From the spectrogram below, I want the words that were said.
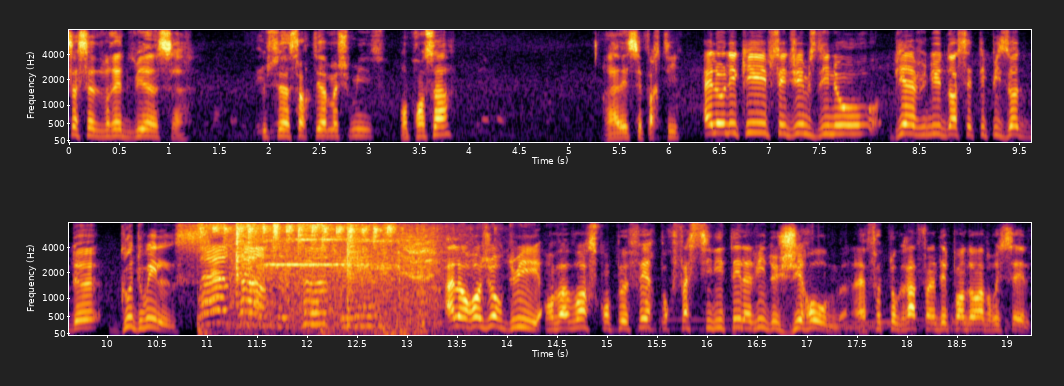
Ça, ça devrait être bien, ça. Plus c'est assorti à ma chemise. On prend ça? Allez, c'est parti. Hello l'équipe, c'est James Dino. Bienvenue dans cet épisode de Goodwills. Alors aujourd'hui, on va voir ce qu'on peut faire pour faciliter la vie de Jérôme, un photographe indépendant à Bruxelles.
